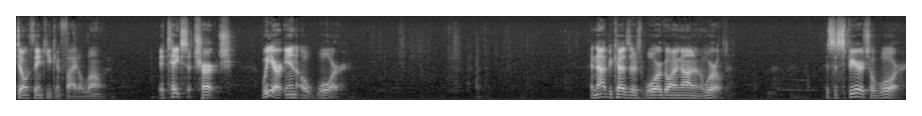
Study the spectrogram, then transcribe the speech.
Don't think you can fight alone. It takes a church. We are in a war. And not because there's war going on in the world. It's a spiritual war.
